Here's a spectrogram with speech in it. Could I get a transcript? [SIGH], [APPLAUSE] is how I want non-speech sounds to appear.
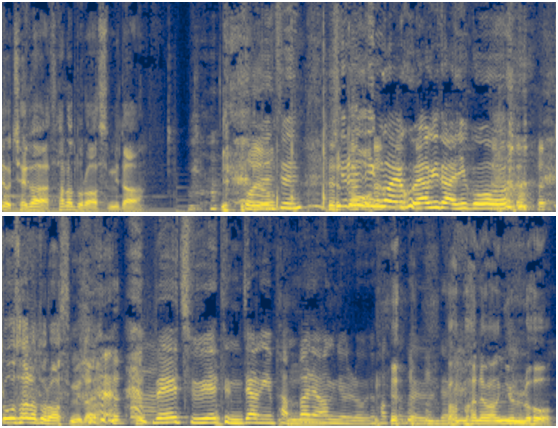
안녕하세요. 제가 살아 돌아왔습니다. [LAUGHS] 무슨 슈르딩거의 고양이도 아니고 [LAUGHS] 또 살아 돌아왔습니다. 매 주에 등장이 반반의 음. 확률로 확정되는데 [LAUGHS] 반반의 확률로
